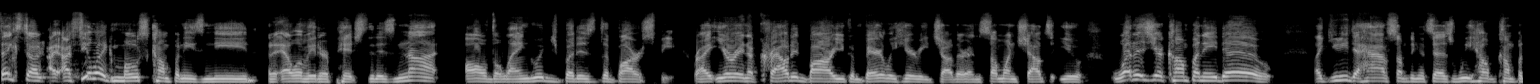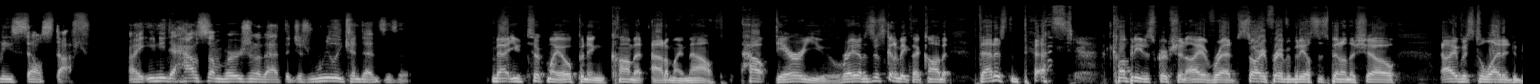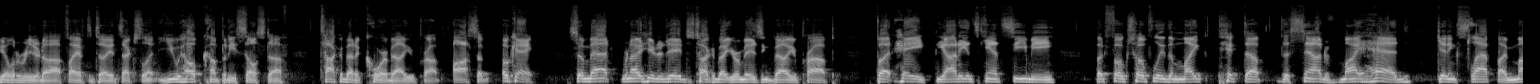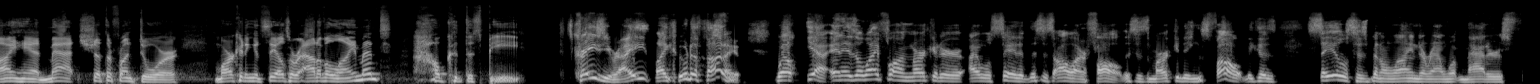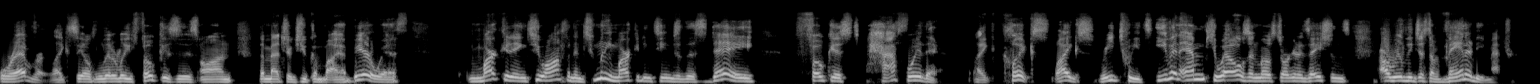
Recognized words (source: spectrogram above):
Thanks, Doug. I, I feel like most companies need an elevator pitch that is not all the language, but is the bar speak, right? You're in a crowded bar, you can barely hear each other, and someone shouts at you, What does your company do? Like you need to have something that says, We help companies sell stuff, right? You need to have some version of that that just really condenses it. Matt, you took my opening comment out of my mouth. How dare you, right? I was just going to make that comment. That is the best company description I have read. Sorry for everybody else that's been on the show. I was delighted to be able to read it off. I have to tell you, it's excellent. You help companies sell stuff. Talk about a core value prop. Awesome. Okay. So, Matt, we're not here today to talk about your amazing value prop, but hey, the audience can't see me. But, folks, hopefully the mic picked up the sound of my head getting slapped by my hand. Matt, shut the front door. Marketing and sales are out of alignment. How could this be? It's crazy, right? Like, who'd have thought it? Well, yeah. And as a lifelong marketer, I will say that this is all our fault. This is marketing's fault because sales has been aligned around what matters forever. Like, sales literally focuses on the metrics you can buy a beer with. Marketing, too often, and too many marketing teams of this day focused halfway there. Like clicks, likes, retweets, even MQLs in most organizations are really just a vanity metric.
